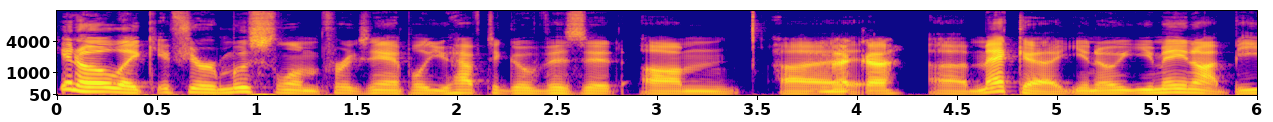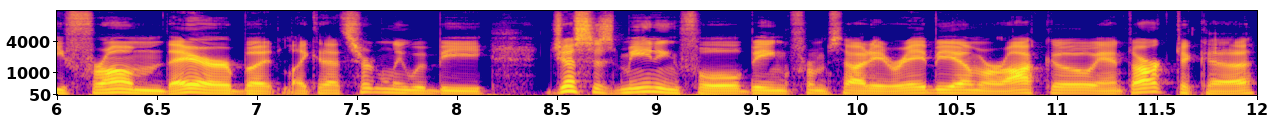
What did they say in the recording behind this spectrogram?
you know, like if you're a Muslim, for example, you have to go visit um, uh, Mecca. Uh, Mecca. You know, you may not be from there, but like that certainly would be just as meaningful being from Saudi Arabia, Morocco, Antarctica,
